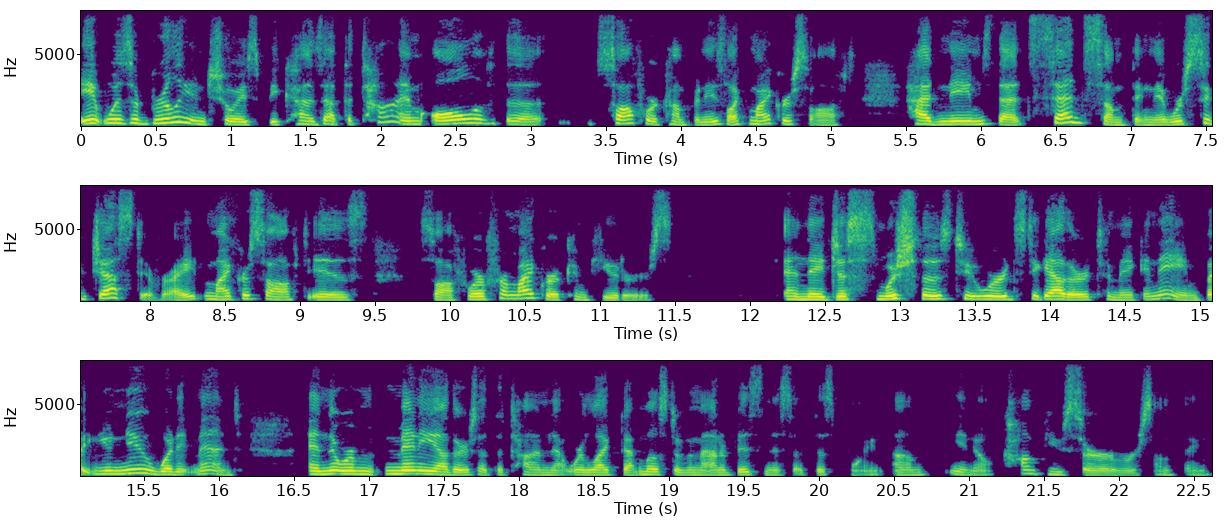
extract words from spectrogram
it was a brilliant choice because at the time, all of the software companies like Microsoft had names that said something. They were suggestive, right? Microsoft is software for microcomputers. And they just smushed those two words together to make a name, but you knew what it meant and there were many others at the time that were like that most of them out of business at this point um, you know compuserve or something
